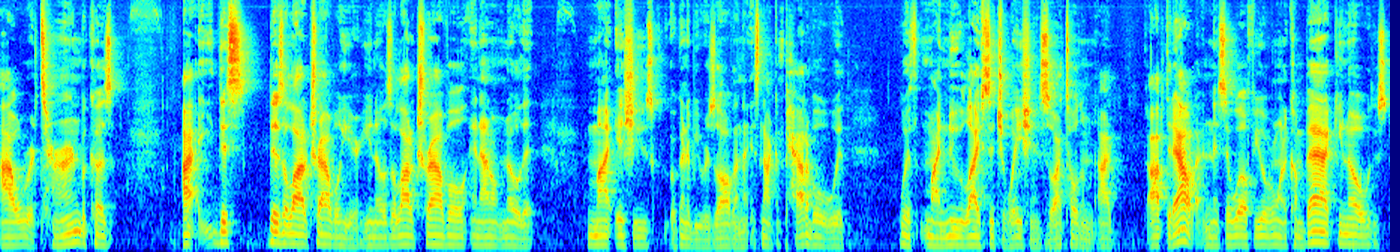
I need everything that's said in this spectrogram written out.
I'll return because I this there's a lot of travel here. You know, there's a lot of travel, and I don't know that my issues are going to be resolved, and it's not compatible with with my new life situation. So I told them I opted out, and they said, "Well, if you ever want to come back, you know, just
